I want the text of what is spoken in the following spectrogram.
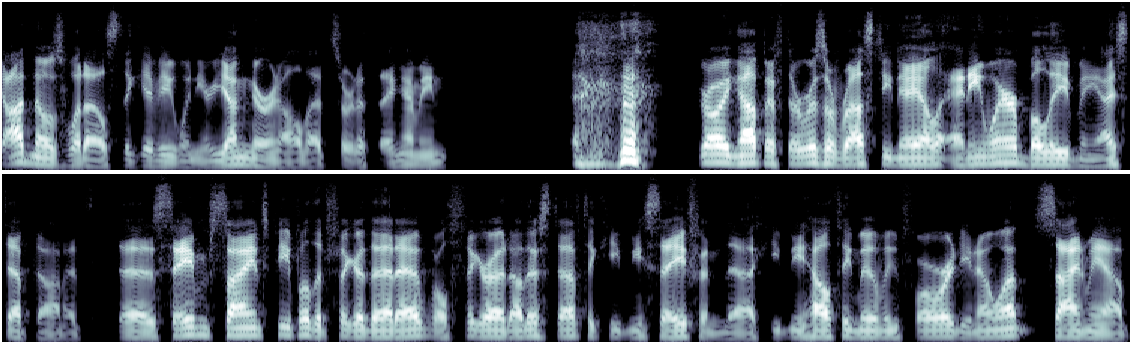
God knows what else they give you when you're younger and all that sort of thing. I mean, growing up, if there was a rusty nail anywhere, believe me, I stepped on it. The same science people that figured that out will figure out other stuff to keep me safe and uh, keep me healthy moving forward. You know what? Sign me up.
